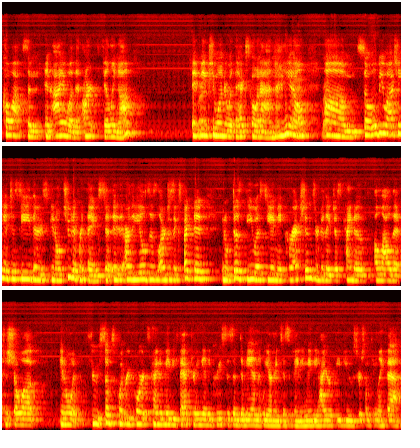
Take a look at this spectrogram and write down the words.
co-ops in, in Iowa that aren't filling up, it Right. makes you wonder what the heck's going on, you know? Right. Um, so we'll be watching it to see there's, you know, two different things. Are the yields as large as expected? You know, does the USDA make corrections or do they just kind of allow that to show up you know, through subsequent reports, kind of maybe factoring in increases in demand that we aren't anticipating, maybe higher feed use or something like that.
